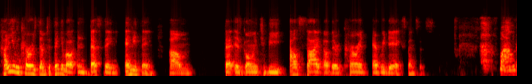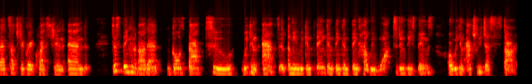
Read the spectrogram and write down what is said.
How do you encourage them to think about investing anything um, that is going to be outside of their current everyday expenses? Wow, that's such a great question. And just thinking about that goes back to we can act, I mean, we can think and think and think how we want to do these things, or we can actually just start,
